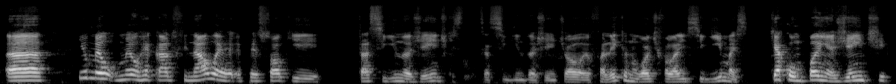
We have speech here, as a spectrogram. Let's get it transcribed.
Uh, e o meu, meu recado final é, é pessoal que está seguindo a gente, que está seguindo a gente, ó, eu falei que eu não gosto de falar em seguir, mas que acompanha a gente,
